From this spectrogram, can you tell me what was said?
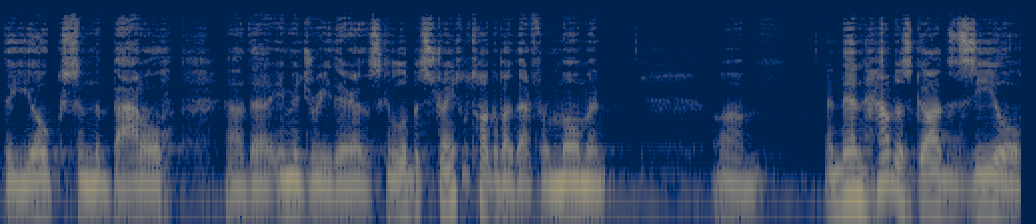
the yokes, and the battle, uh, the imagery there that's a little bit strange. We'll talk about that for a moment. Um, and then, how does God's zeal,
